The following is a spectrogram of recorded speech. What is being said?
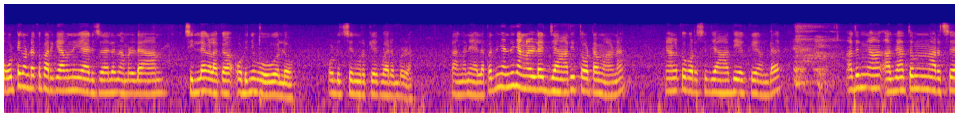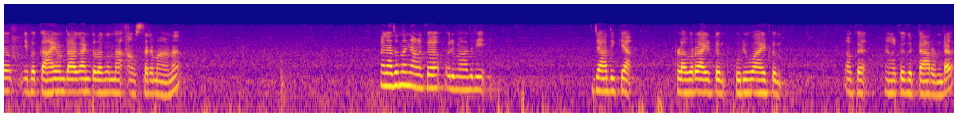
തോട്ടി കൊണ്ടൊക്കെ പറിക്കാമെന്ന് വിചാരിച്ചാൽ നമ്മളുടെ ആ ചില്ലകളൊക്കെ ഒടിഞ്ഞു പോകുമല്ലോ. ഒടിച്ച് നുറുക്കിയൊക്കെ വരുമ്പോൾ അപ്പം അങ്ങനെയല്ല. അപ്പം ഇത് ഇത് ഞങ്ങളുടെ ജാതിത്തോട്ടമാണ്. ഞങ്ങൾക്ക് കുറച്ച് ജാതിയൊക്കെ ഉണ്ട്. അതും ഞാൻ- അതിനകത്തും നിറച്ച് ഇപ്പം കായ ഉണ്ടാകാൻ തുടങ്ങുന്ന അവസരമാണ്. അതിനകത്തുനിന്ന് ഞങ്ങൾക്ക് ഒരുമാതിരി ജാതിക്ക ഫ്ലവറായിട്ടും കുരുവായിട്ടും ഒക്കെ ഞങ്ങൾക്ക് കിട്ടാറുണ്ട്.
